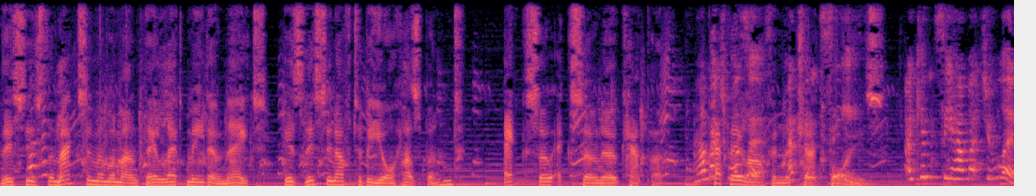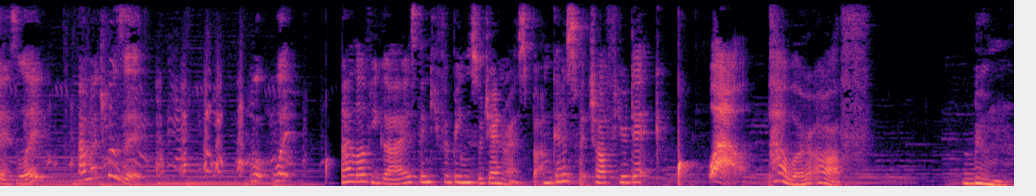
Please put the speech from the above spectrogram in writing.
This is the maximum amount they let me donate. Is this enough to be your husband? XOXO no kappa. How much Pepe was laugh it? in the I chat, see. boys. I couldn't see how much it was, like. How much was it? What? what? I love you guys. Thank you for being so generous, but I'm gonna switch off your dick. Wow. Power off. Boom.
